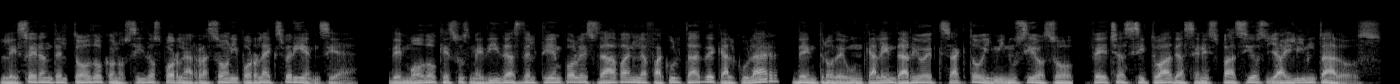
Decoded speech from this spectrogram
les eran del todo conocidos por la razón y por la experiencia. De modo que sus medidas del tiempo les daban la facultad de calcular, dentro de un calendario exacto y minucioso, fechas situadas en espacios ya ilimitados.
